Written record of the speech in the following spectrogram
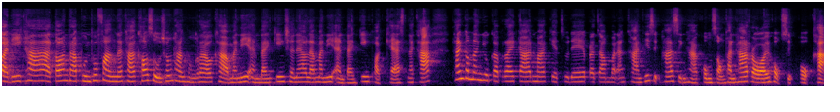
สวัสดีค่ะ ต้อนรับคุณผู้ฟังนะคะ เข้าสู่ช่องทางของเราค่ะ Money and Banking Channel และ Money and Banking Podcast นะคะ ท่านกำลังอยู่กับรายการ Market Today ประจำวันอังคารที่ 15 สิงหาคม 2566 ค่ะ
